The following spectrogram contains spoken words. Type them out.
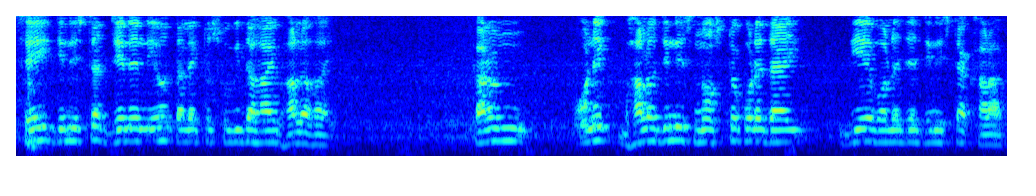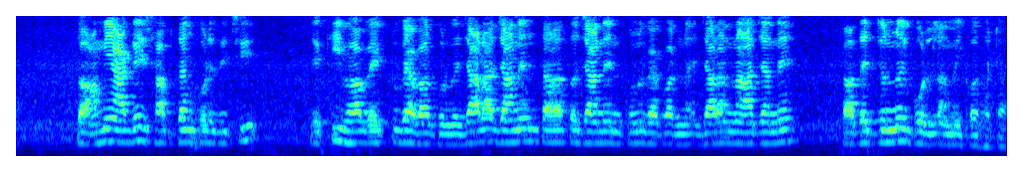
সেই জিনিসটা জেনে নিও, তাহলে একটু সুবিধা হয়, ভালো হয়। কারণ অনেক ভালো জিনিস নষ্ট করে দেয়, দিয়ে বলে যে জিনিসটা খারাপ। তো আমি আগেই সাবধান করে দিচ্ছি যে কীভাবে একটু ব্যবহার করবে। যারা জানেন তারা তো জানেন, কোনো ব্যাপার নয়। যারা না জানে, তাদের জন্যই বললাম এই কথাটা।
